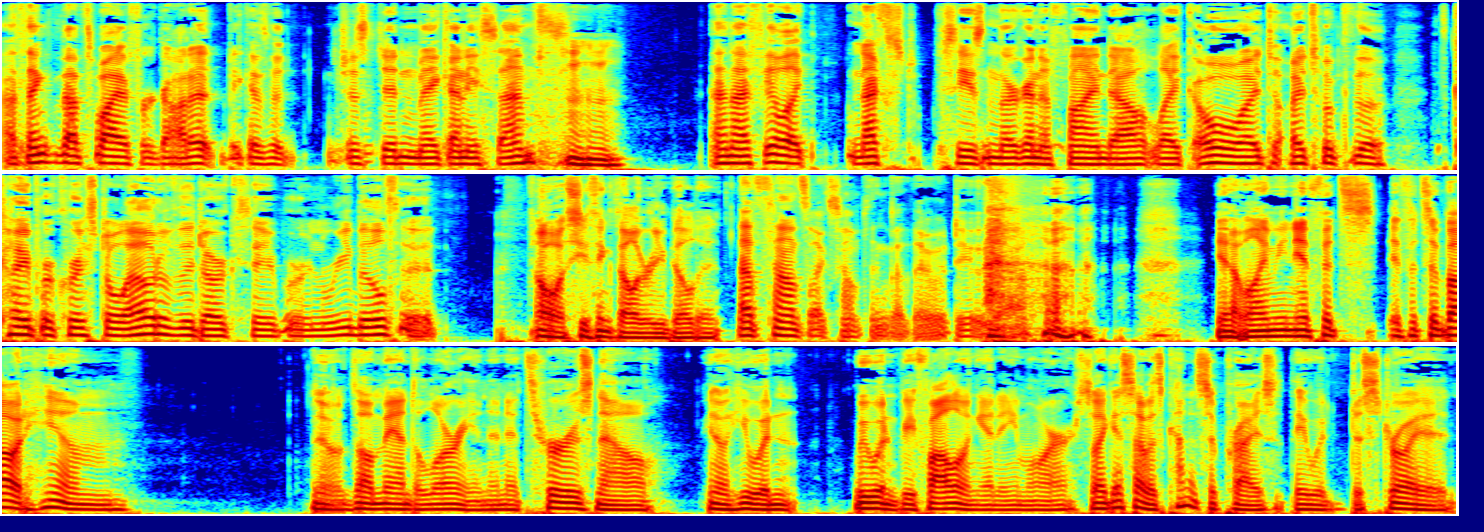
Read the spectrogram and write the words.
I think that's why I forgot it because it just didn't make any sense. Mm-hmm. And I feel like next season they're gonna find out like, oh, I, t- I took the Kyber crystal out of the dark saber and rebuilt it. Oh, so you think they'll rebuild it? That sounds like something that they would do. Yeah. yeah, well, I mean, if it's if it's about him, you know, the Mandalorian, and it's hers now, you know, he wouldn't, we wouldn't be following it anymore. So I guess I was kind of surprised that they would destroy it.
